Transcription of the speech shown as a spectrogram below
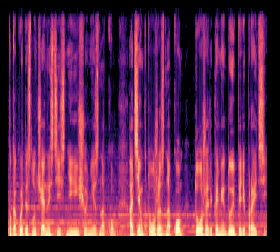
по какой-то случайности с ней еще не знаком. А тем, кто уже знаком, тоже рекомендую перепройти.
